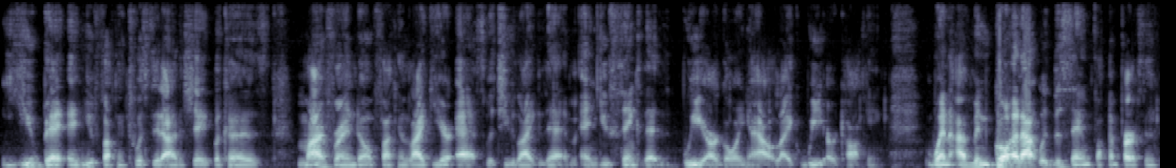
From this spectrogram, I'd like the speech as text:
you bet and you fucking twisted out of shape because my friend don't fucking like your ass but you like them and you think that we are going out like we are talking when I've been going out with the same fucking person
